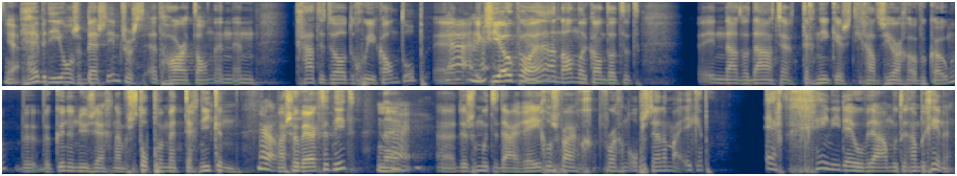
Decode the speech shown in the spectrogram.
Ja. Hebben die onze best interest at heart dan? En, en gaat dit wel de goede kant op? En ik zie ook wel hè, aan de andere kant dat het... Inderdaad, wat Daan zegt, techniek is, die gaat ons heel erg overkomen. We, we kunnen nu zeggen, nou, we stoppen met technieken, Ja. maar zo werkt het niet. Nee. Eh, dus we moeten daar regels voor, voor gaan opstellen. Maar ik heb echt geen idee hoe we daar aan moeten gaan beginnen.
